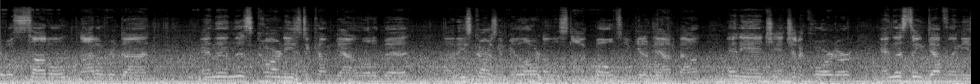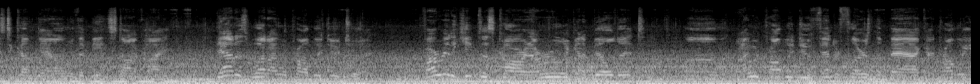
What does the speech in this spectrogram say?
It was subtle, not overdone. And then this car needs to come down a little bit. Uh, these cars can be lowered on the stock bolts. You get them down about an inch, inch and a quarter. And this thing definitely needs to come down with it being stock height. That is what I will probably do to it. If I were going to keep this car and I were really going to build it, um, I would probably do fender flares in the back. I'd probably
